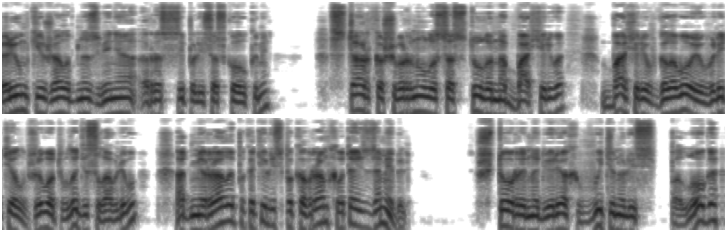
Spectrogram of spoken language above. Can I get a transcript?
Рюмки, жалобно звеня, рассыпались осколками. Старка швырнула со стула на Бахерева. Бахерев головою влетел в живот Владиславлеву. Адмиралы покатились по коврам, хватаясь за мебель. Шторы на дверях вытянулись полого,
